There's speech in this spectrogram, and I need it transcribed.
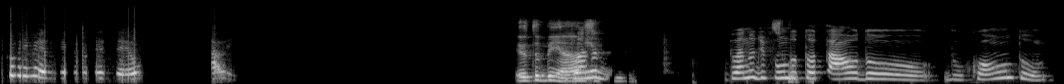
descobrir mesmo o que aconteceu ali. Eu também O acho plano, o plano de fundo Desculpa. total do, do conto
